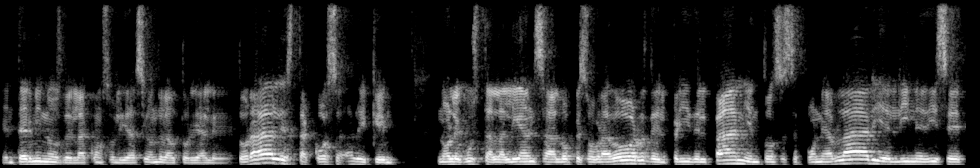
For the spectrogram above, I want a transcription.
En términos de la consolidación de la autoridad electoral, esta cosa de que no le gusta la alianza López Obrador del PRI del PAN y entonces se pone a hablar y el INE dice,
